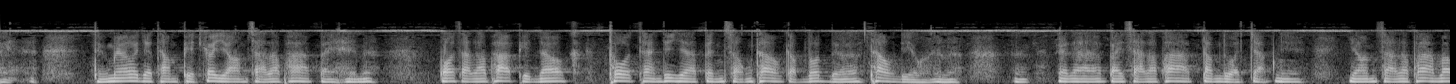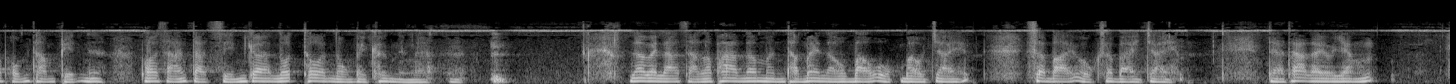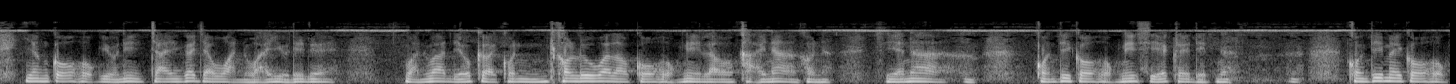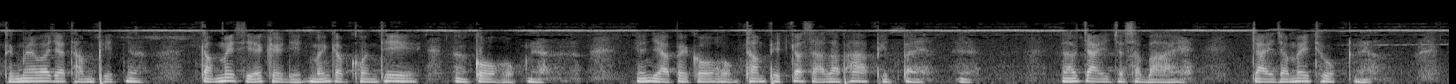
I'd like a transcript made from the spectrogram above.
ถึงแม้ว่าจะทำผิดก็ยอมสารภาพไปเห็นไหมพอสารภาพผิดแล้ว โทษแทนที่จะเป็นสองเท่ากับลดเหลือเท่าเดียวใช่ไหมเวลาไปสารภาพตำรวจจับนี่ยอมสารภาพว่าผมทำผิดเนี่ยพอศาลตัดสินก็ลดโทษลงไปครึ่งหนึ่งนะแล้วเวลาสารภาพแล้วมันทำให้เราเบาอกเบาใจ สบายอกสบายใจ แต่ถ้าเรายังยังโกหกอยู่นี่ใจก็จะหวั่นไหวอยู่เรื่อยๆ หวั่นว่าเดี๋ยวเกิดคนเขารู้ว่าเราโกหกนี่เราขายหน้าเขานะเสียหน้า คนที่โกหกนี่เสียเครดิตนะคนที่ไม่โกหกถึงแม้ว่าจะทำผิดนี่ยกับไม่เสียเครดิต เหมือนกับคนที่โกหกเนี่ยงั้นอย่าไปโกหกทำผิดก็สารภาพผิดไป แล้วใจจะสบาย ใจจะไม่ทุกข์นี่ย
